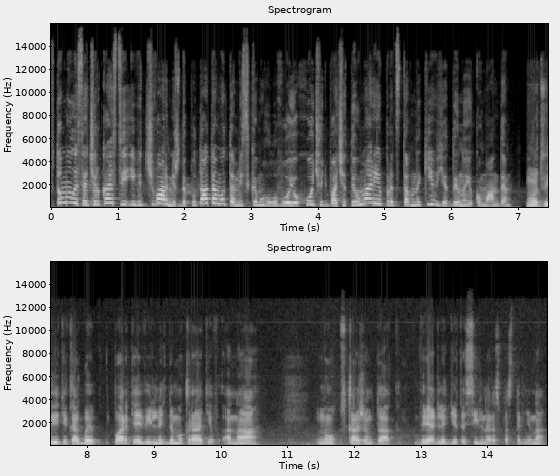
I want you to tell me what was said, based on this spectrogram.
Втомилися черкасці і від чвар між депутатами та міським головою. Хочуть бачити у мерії представників єдиної команди. Ну вот видите, как бы партия вильных демократов, она, ну, скажем так, вряд ли где-то сильно распространена,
